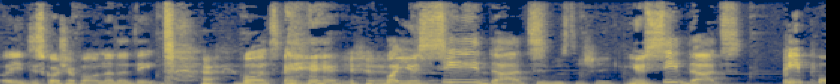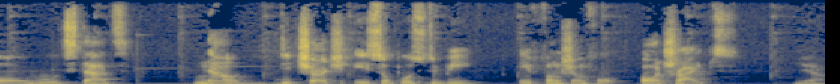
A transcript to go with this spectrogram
a discussion for another day. but Yeah. but you see that Tables to shake. you see that people would start now the church is supposed to be a function for all tribes. Yeah.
